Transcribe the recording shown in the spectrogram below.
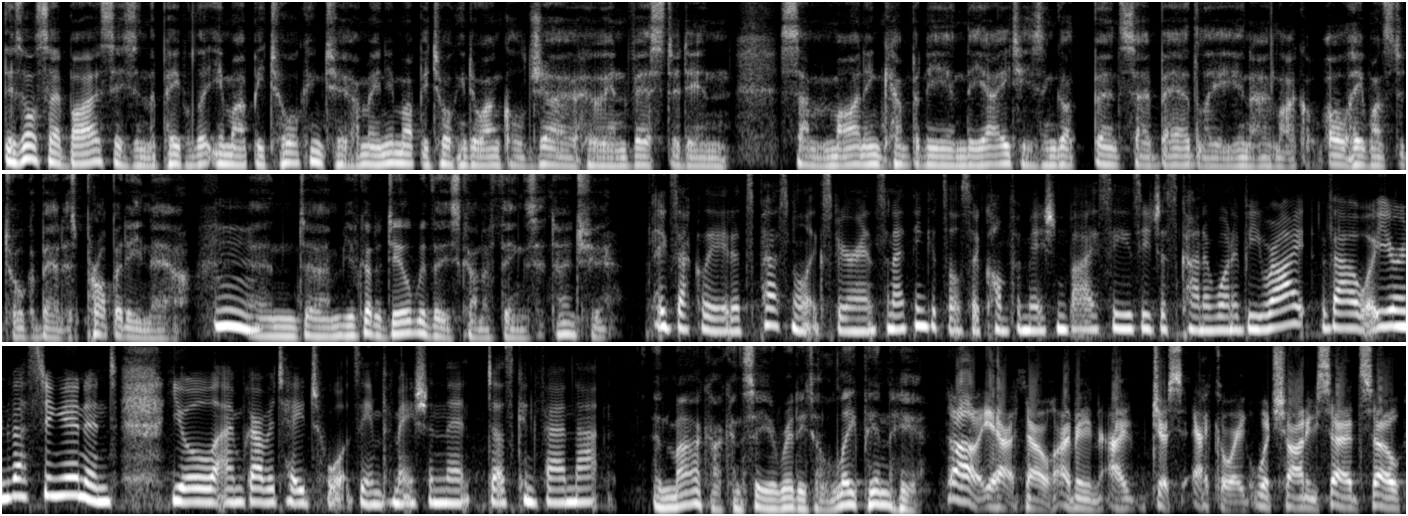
There's also biases in the people that you might be talking to. I mean, you might be talking to Uncle Joe who invested in some mining company in the 80s and got burnt so badly, you know, like all he wants to talk about is property now. Mm. And um, you've got to deal with these kind of things, don't you? Exactly. It's personal experience. And I think it's also confirmation biases. You just kind of want to be right about what you're investing in and you'll um, gravitate towards the information that does confirm that. And Mark, I can see you're ready to leap in here. Oh, yeah. No, I mean, I just echoing what Shani said. So,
